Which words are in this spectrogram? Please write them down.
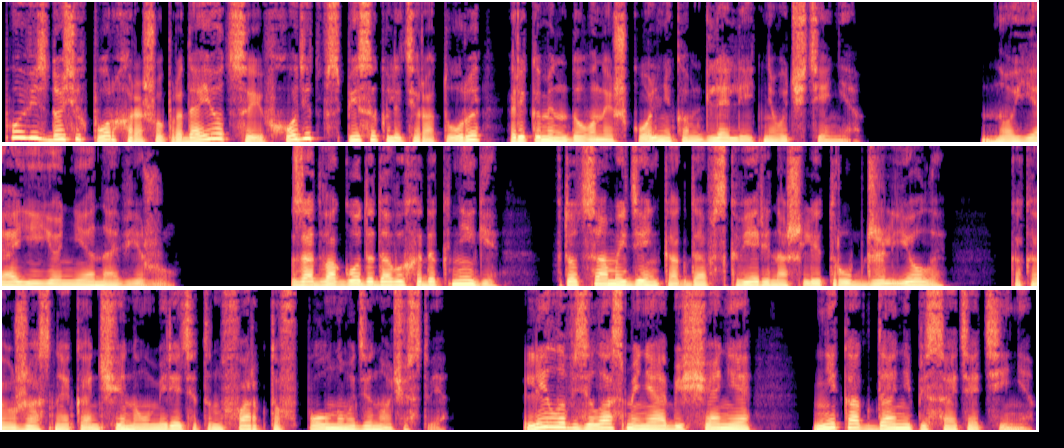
Повесть до сих пор хорошо продается и входит в список литературы, рекомендованной школьникам для летнего чтения. Но я ее ненавижу. За два года до выхода книги — в тот самый день, когда в сквере нашли труп Джильолы, какая ужасная кончина умереть от инфаркта в полном одиночестве, Лила взяла с меня обещание никогда не писать о Тине.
